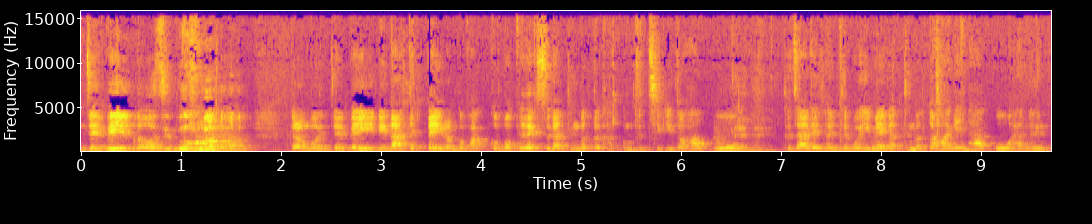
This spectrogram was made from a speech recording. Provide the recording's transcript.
이제 메일 넣어주고 네. 그런 뭐 이제 메일이나 택배 이런 거 받고 뭐 FedEx 같은 것도 가끔 붙이기도 하고 네네. 그 자리에서 이제 뭐 이메일 같은 것도 확인하고 하는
